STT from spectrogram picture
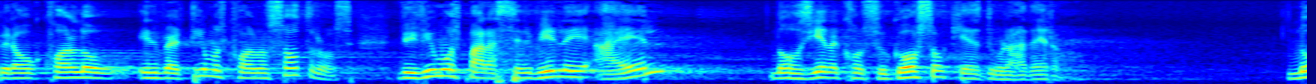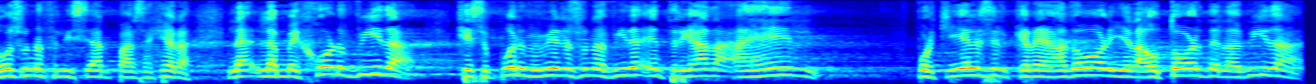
Pero cuando invertimos con nosotros, vivimos para servirle a Él, nos llena con su gozo que es duradero. No es una felicidad pasajera. La, mejor vida que se puede vivir es una vida entregada a Él, porque Él es el creador y el autor de la vida.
